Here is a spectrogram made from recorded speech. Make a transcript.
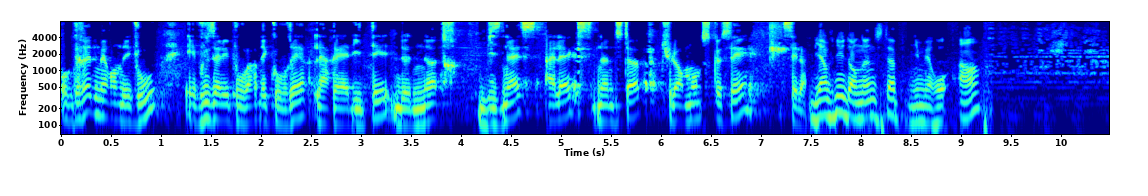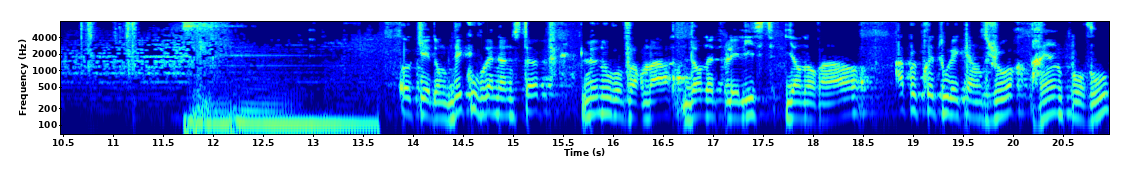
au gré de mes rendez-vous, et vous allez pouvoir découvrir la réalité de notre business. Alex, Non-Stop, tu leur montres ce que c'est? C'est là. Bienvenue dans Non-Stop numéro 1. Ok, donc découvrez Non-Stop, le nouveau format. Dans notre playlist, il y en aura un à peu près tous les 15 jours, rien que pour vous.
